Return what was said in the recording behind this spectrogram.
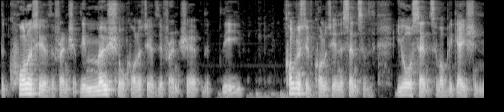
the quality of the friendship, the emotional quality of the friendship, the, the cognitive quality in the sense of your sense of obligation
